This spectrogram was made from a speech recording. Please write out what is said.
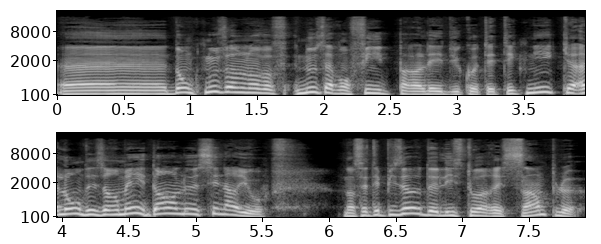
Donc nous avons, fini de parler du côté technique. Allons désormais dans le scénario. Dans cet épisode, l'histoire est simple,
